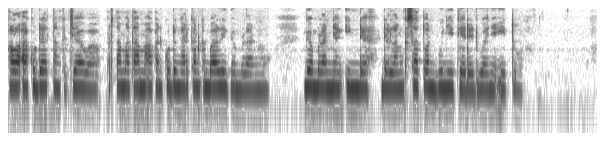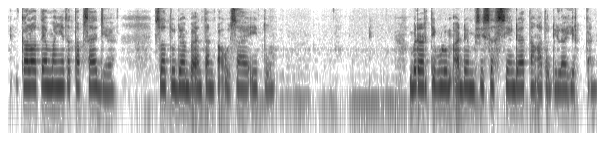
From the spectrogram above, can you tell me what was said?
Kalau aku datang ke Jawa, pertama-tama akan kudengarkan kembali gamelanmu. Gamelan yang indah dalam kesatuan bunyi tiada duanya itu. Kalau temanya tetap saja, suatu dambaan tanpa usaha itu, berarti belum ada sisa yang datang atau dilahirkan.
